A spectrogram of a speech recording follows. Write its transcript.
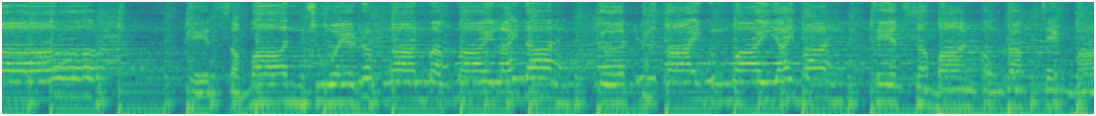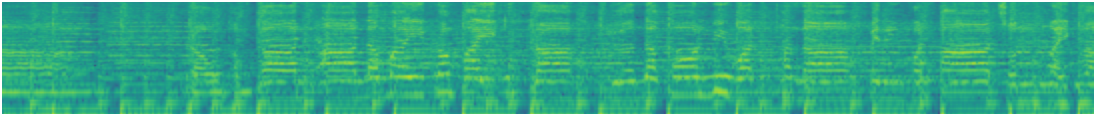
าเทศบาลช่วยรับงานมากมายหลายด้าน เกิดหรือตายวุ่นวายย้ายบ้าน เทศบาลต้องรับแจ้งมาเราทำการอานาไมัยพร้อมไปทุกคราเพื่อนครวิวัฒนา ชนไกลใคร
